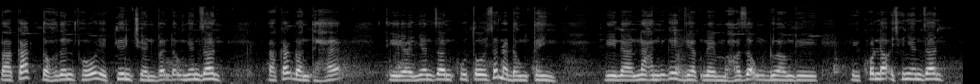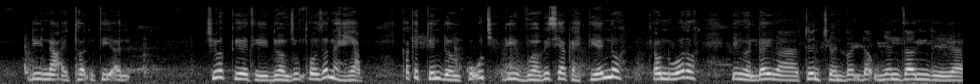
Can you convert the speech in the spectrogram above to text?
và các tổ dân phố để tuyên truyền vận động nhân dân và các đoàn thể thì nhân dân khu tôi rất là đồng tình vì là làm những cái việc này mở rộng đường thì, thì có lợi cho nhân dân. Đi lại thuận tiện. Trước kia thì đường chúng tôi rất là hẹp. Các cái tuyến đường cũ chỉ đi vừa cái xe cải tiến thôi kéo núa thôi. Nhưng ở đây là tuyên truyền vận động nhân dân thì à,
